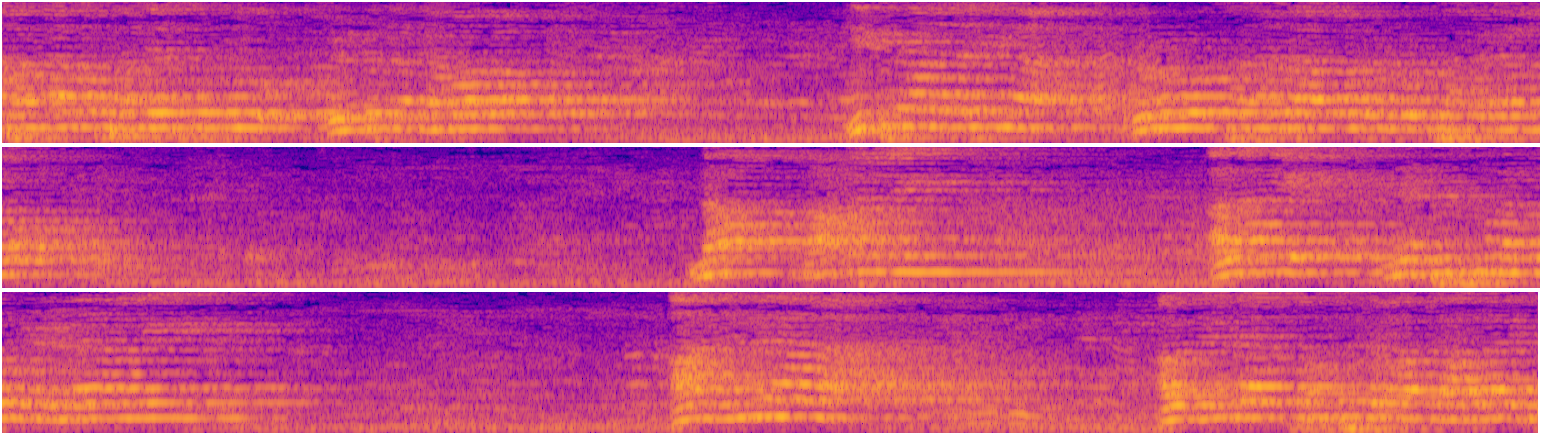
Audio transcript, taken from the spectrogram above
పన్నాలో పనిచేసుకుంటూ వెళ్తున్న క్రమంలో ఇటీవల జరిగిన రెండు మూడు సందర్భాల్లో రెండు మూడు సంఘటనల్లో నా మాటల్ని అలాగే నేను తీసుకున్న కొన్ని నిర్ణయాల్ని ఆ నిర్ణయాలు అవి నిండా సంస్కృత ఆధారిత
